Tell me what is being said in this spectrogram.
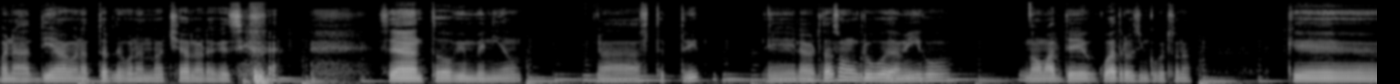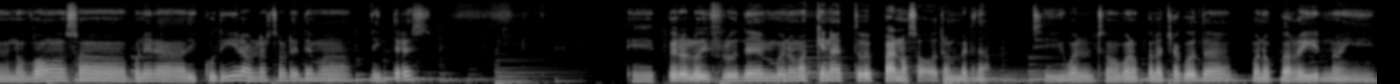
buenos días, buenas tardes, buenas noches, a la hora que sea. Sean todos bienvenidos a After Trip. Eh, la verdad somos un grupo de amigos, no más de 4 o 5 personas, que nos vamos a poner a discutir, a hablar sobre temas de interés. Eh, espero lo disfruten, bueno, más que nada esto es para nosotros, en verdad. Sí, igual somos buenos para la chacota, buenos para reírnos y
